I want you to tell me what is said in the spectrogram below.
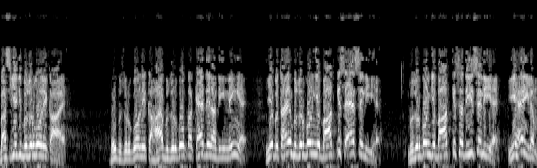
بس یہ جی بزرگوں نے کہا ہے۔ بھائی بزرگوں نے کہا بزرگوں کا کہہ دینا دین نہیں ہے۔ یہ بتائیں بزرگوں نے یہ بات کس عہد سے لی ہے؟ بزرگوں نے یہ بات کس حدیث سے لی ہے؟ یہ ہے علم۔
